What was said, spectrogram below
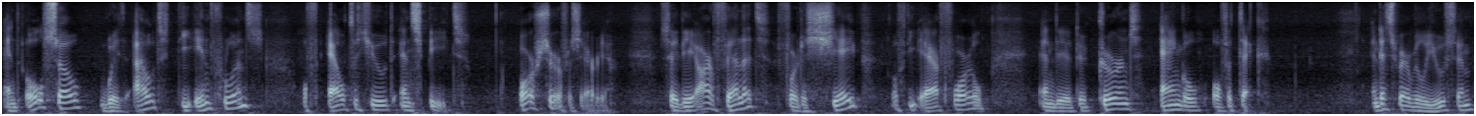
and also without the influence of altitude and speed or surface area. So they are valid for the shape of the airfoil and the, the current angle of attack. And that's where we'll use them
